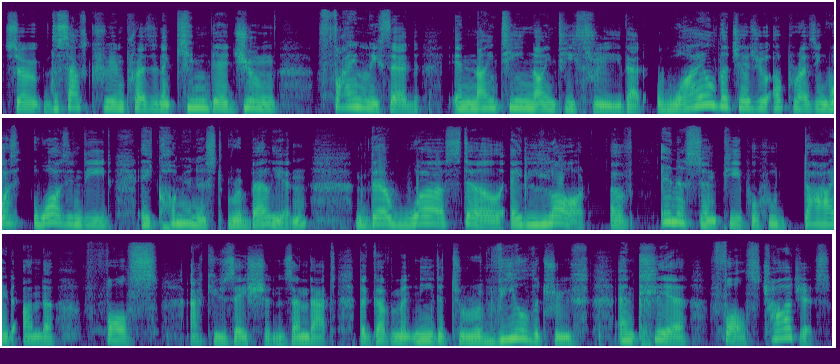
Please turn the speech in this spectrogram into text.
So the South Korean president Kim Dae-jung finally said in 1993 that while the Jeju uprising was was indeed a communist rebellion, there were still a lot of innocent people who died under false accusations and that the government needed to reveal the truth and clear false charges.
